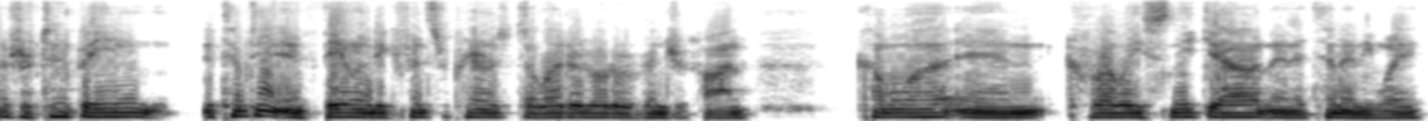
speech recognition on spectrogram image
After attempting, attempting and failing to convince her parents to let her go to AvengerCon, Kamala and Carrelli sneak out and attend anyway,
